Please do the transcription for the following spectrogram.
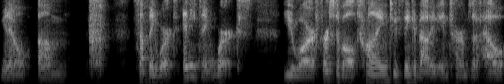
you know um, something works anything works you are first of all trying to think about it in terms of how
